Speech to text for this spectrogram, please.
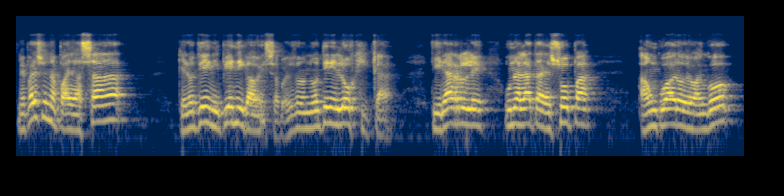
me parece una payasada que no tiene ni pies ni cabeza, por eso no tiene lógica tirarle una lata de sopa a un cuadro de Van Gogh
